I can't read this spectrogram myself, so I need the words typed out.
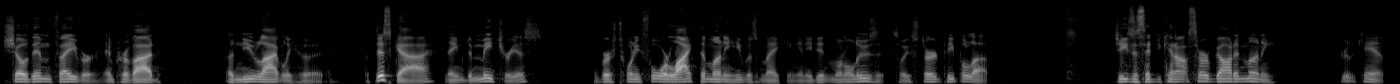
show them favor and provide a new livelihood. But this guy, named Demetrius, in verse 24, liked the money he was making and he didn't want to lose it. So he stirred people up. Jesus said, You cannot serve God in money. You really can't.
